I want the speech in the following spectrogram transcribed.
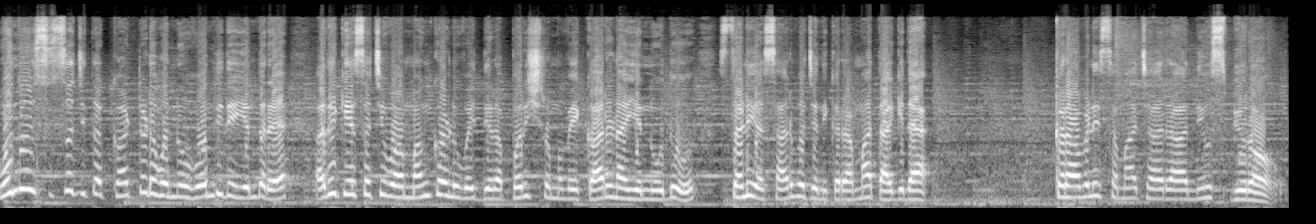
ಒಂದು ಸುಸಜ್ಜಿತ ಕಟ್ಟಡವನ್ನು ಹೊಂದಿದೆ ಎಂದರೆ ಅದಕ್ಕೆ ಸಚಿವ ಮಂಕಳು ವೈದ್ಯರ ಪರಿಶ್ರಮವೇ ಕಾರಣ ಎನ್ನುವುದು ಸ್ಥಳೀಯ ಸಾರ್ವಜನಿಕರ ಮಾತಾಗಿದೆ. ಕರಾವಳಿ ಸಮಾಚಾರ ನ್ಯೂಸ್ ಬ್ಯೂರೋ.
